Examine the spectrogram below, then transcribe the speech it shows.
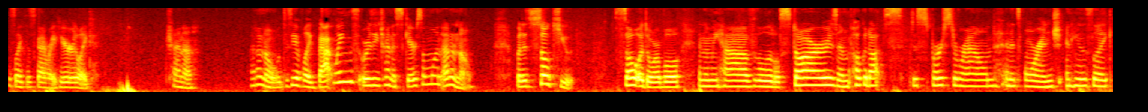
is like this guy right here like trying to i don't know does he have like bat wings? Or is he trying to scare someone? I don't know. But it's so cute so adorable. And then we have the little stars and polka dots dispersed around, and it's orange. And he was like,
